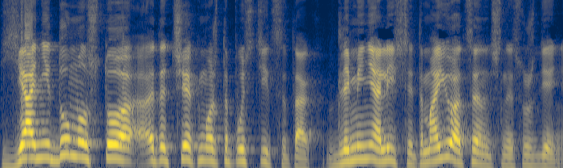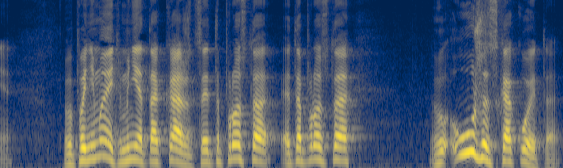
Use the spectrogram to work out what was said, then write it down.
Я не думал, что этот человек может опуститься так. Для меня лично, это мое оценочное суждение. Вы понимаете, мне так кажется. Это просто, это просто Ужас какой-то.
